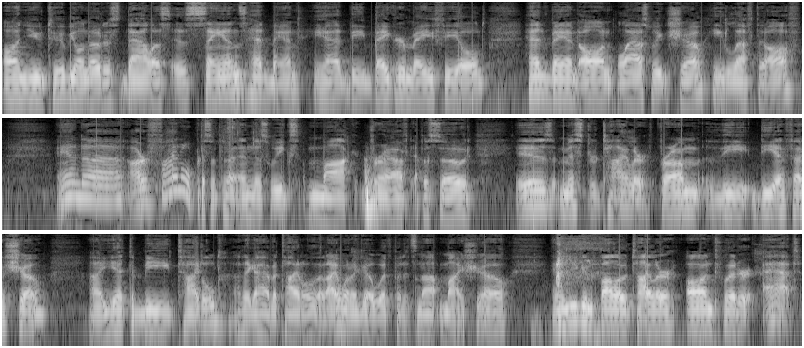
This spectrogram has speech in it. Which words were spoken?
on YouTube, you'll notice Dallas is Sans headband. He had the Baker Mayfield headband on last week's show. He left it off. And uh, our final participant in this week's mock draft episode is Mr. Tyler from the DFS show. Uh, yet to be titled. I think I have a title that I want to go with, but it's not my show. And you can follow Tyler on Twitter at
